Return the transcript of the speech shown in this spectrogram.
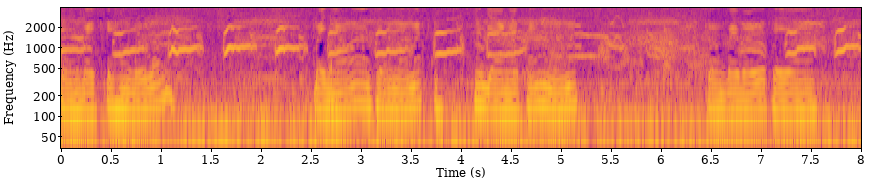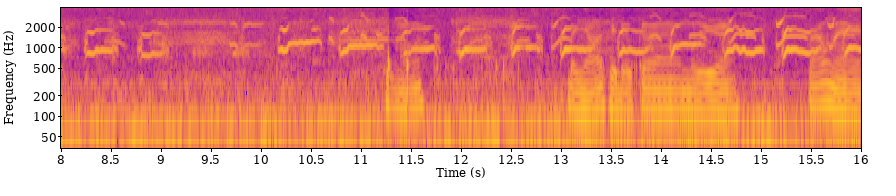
Còn bầy kia không bự lắm. Bầy nhỏ thì nó mở mắt. Nó dài ngày tháng nó mở mắt. Còn bầy bự thì à, uh, không mở nhỏ thì được uh, 16 ngày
